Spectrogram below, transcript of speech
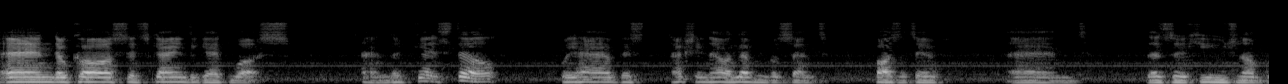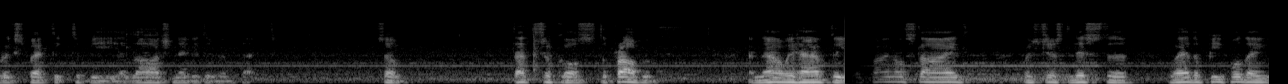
and of course it's going to get worse and again, still we have this actually now 11% positive and there's a huge number expected to be a large negative impact so that's of course the problem and now we have the final slide which just lists the where the people they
